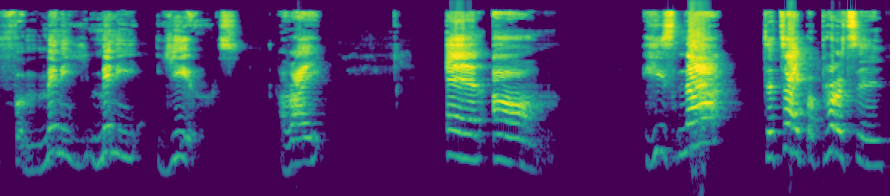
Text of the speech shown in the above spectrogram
for many, many years. All right. And um, he's not the type of person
